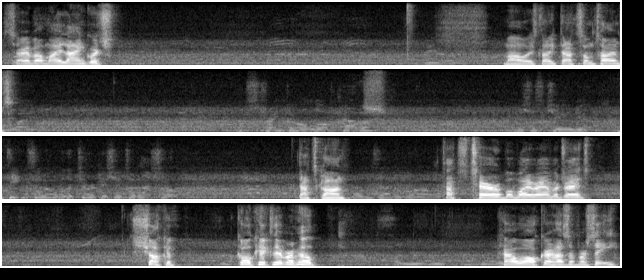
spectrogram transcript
Sorry about my language. I'm always like that sometimes. That's gone. That's terrible by Real Madrid. Shocking. Go kick Liverpool. Kyle Walker has it for City.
